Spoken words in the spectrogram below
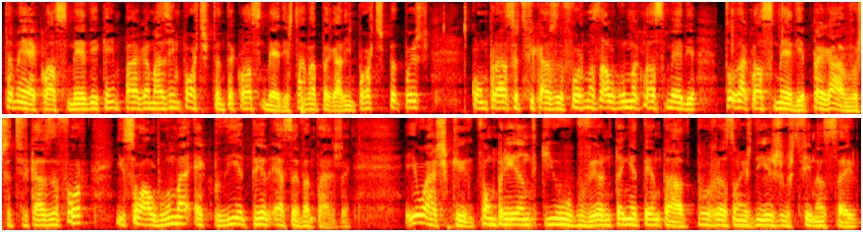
Também é a classe média quem paga mais impostos. Portanto, a classe média estava a pagar impostos para depois comprar certificados de Aforo, mas alguma classe média. Toda a classe média pagava os certificados de Aforo e só alguma é que podia ter essa vantagem. Eu acho que compreendo que o Governo tenha tentado, por razões de ajuste financeiro,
